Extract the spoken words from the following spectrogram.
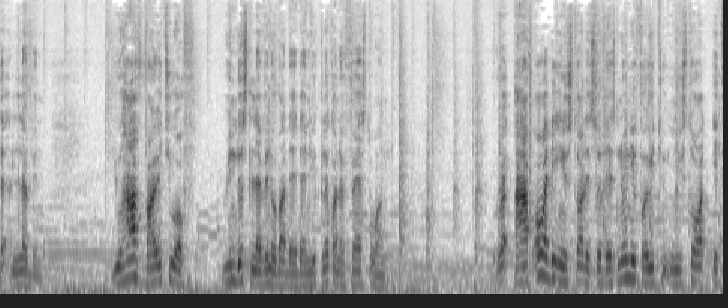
11 you have variety of windows 11 over there then you click on the first one. I have already installed it so there's no need for you to install it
